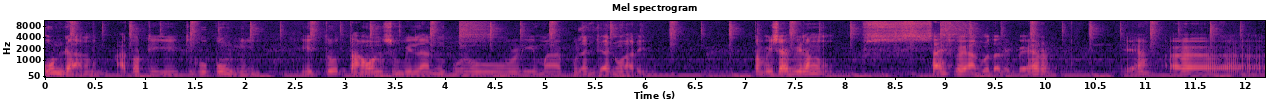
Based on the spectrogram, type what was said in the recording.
undang atau di, dihubungi itu tahun 95 bulan Januari. Tapi saya bilang saya sebagai anggota DPR ya eh,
